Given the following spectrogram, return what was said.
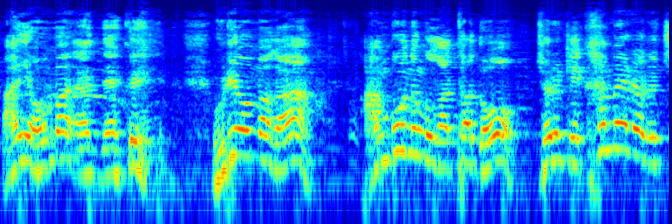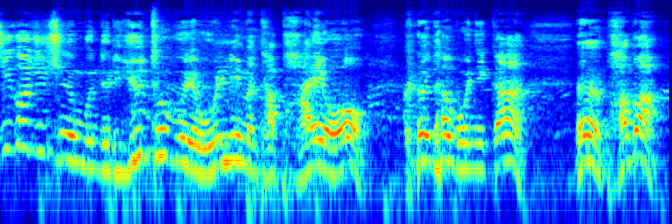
아니 엄마 아, 네, 그, 우리 엄마가 안 보는 것 같아도 저렇게 카메라로 찍어주시는 분들이 유튜브에 올리면 다 봐요. 그러다 보니까 예, 봐봐.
